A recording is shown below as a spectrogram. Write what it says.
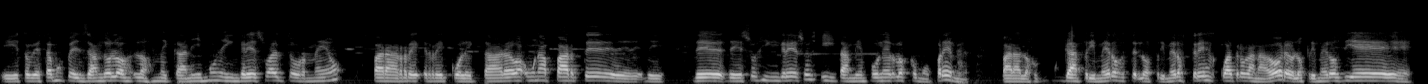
y todavía estamos pensando los, los mecanismos de ingreso al torneo para recolectar una parte de, de, de, esos ingresos y también ponerlos como premios para los primeros, los primeros tres, cuatro ganadores o los primeros diez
